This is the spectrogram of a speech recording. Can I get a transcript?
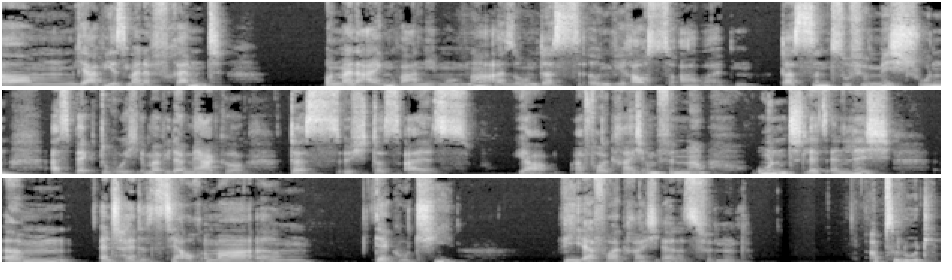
ähm, ja, wie ist meine Fremd- und meine Eigenwahrnehmung, ne? Also um das irgendwie rauszuarbeiten. Das sind so für mich schon Aspekte, wo ich immer wieder merke, dass ich das als ja erfolgreich empfinde und letztendlich ähm, entscheidet es ja auch immer ähm, der Coachie, wie erfolgreich er das findet. Absolut.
